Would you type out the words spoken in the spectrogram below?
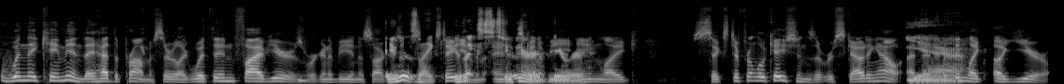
When they came in, they had the promise. They were like, within five years, we're going to be in a soccer It was specific like- it was stadium, like and it's sooner going to be they were- in like six different locations that we're scouting out. And then within like a year,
